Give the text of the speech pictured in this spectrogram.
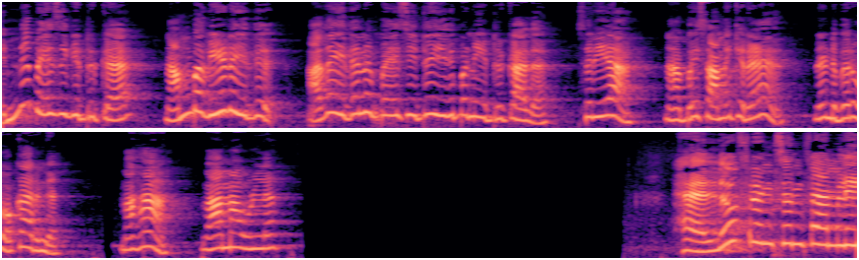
என்ன பேசிக்கிட்டு இருக்க? நம்ம வீடு இது. அதை இதுன்னு பேசிட்டு இது பண்ணிட்டு இருக்காத. சரியா? நான் போய் சமைக்கிறேன். ரெண்டு பேரும் உட்காருங்க மகா வாமா உள்ள. ஹலோ ஃப்ரெண்ட்ஸ் அண்ட் ஃபேமிலி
